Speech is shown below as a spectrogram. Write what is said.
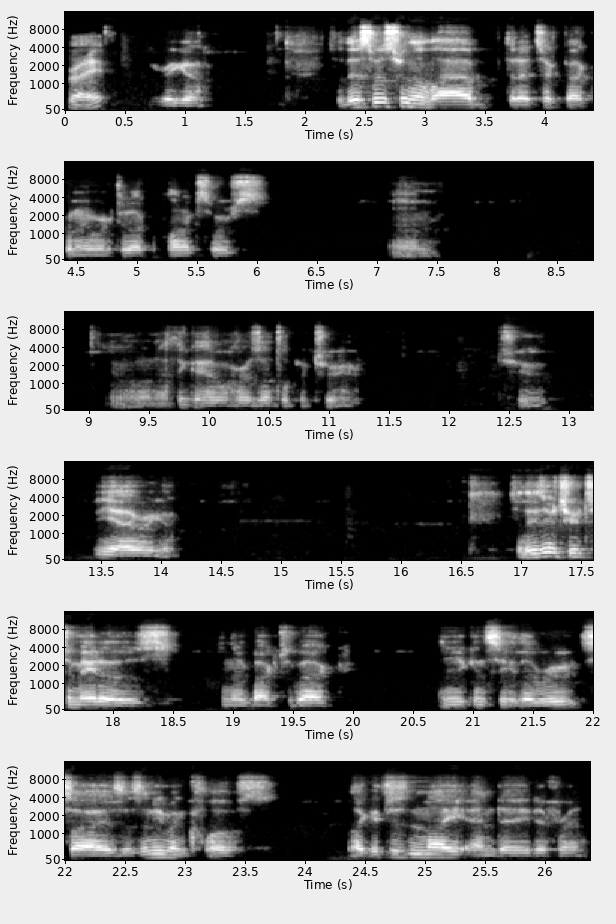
Right. Here we go. So this was from the lab that I took back when I worked at Aquaponic Source. Um, I think I have a horizontal picture here. Two. Yeah, there we go. So these are two tomatoes, and they're back to back. And you can see the root size isn't even close. Like it's just night and day different.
